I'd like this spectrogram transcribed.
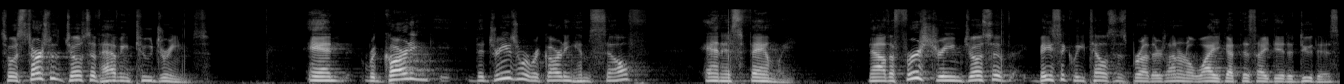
So it starts with Joseph having two dreams. And regarding, the dreams were regarding himself and his family. Now, the first dream, Joseph basically tells his brothers, I don't know why he got this idea to do this,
